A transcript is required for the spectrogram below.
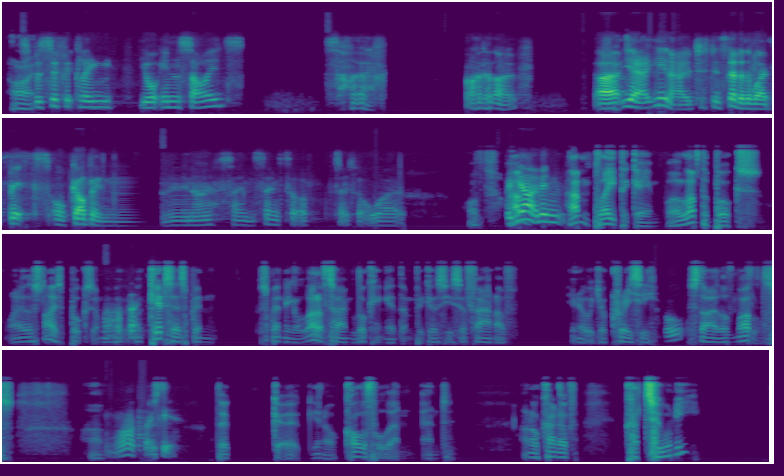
right. specifically your insides. So I don't know. Uh, yeah, you know, just instead of the word bits or gubbin, you know, same same sort of same sort of word. Well, But haven't, yeah, I mean, I haven't played the game, but I love the books. Well, there's nice books. oh, my, kids has been spending a lot of time looking at them because he's a fan of, you know, your crazy Oh, style of models. Um, well, thank you. the, uh, you know, colorful and and I don't know, kind of cartoony,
